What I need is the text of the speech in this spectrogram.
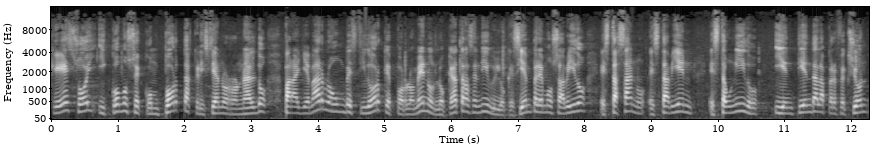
que es hoy y cómo se comporta Cristiano Ronaldo para llevarlo a un vestidor que por lo menos lo que ha trascendido y lo que siempre hemos sabido está sano, está bien, está unido y entiende a la perfección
